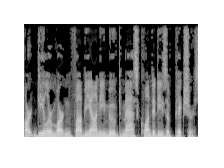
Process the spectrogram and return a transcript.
Art dealer Martin Fabiani moved mass quantities of pictures,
